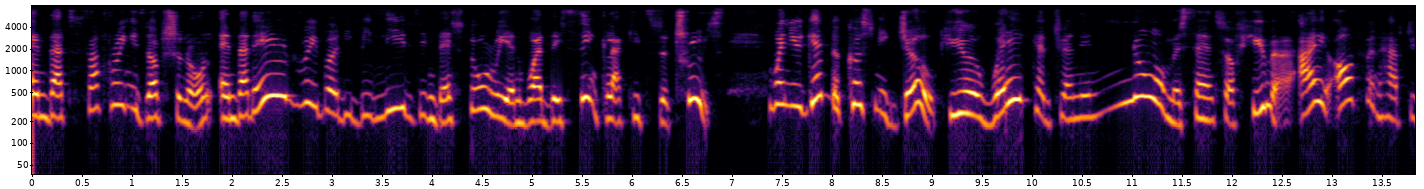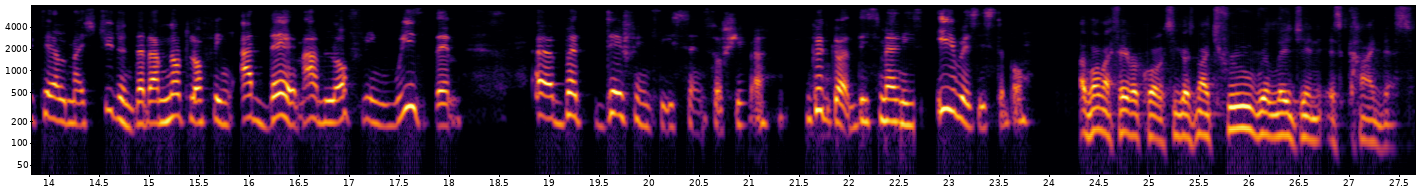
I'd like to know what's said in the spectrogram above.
and that suffering is optional and that everybody believes in their story and what they think like it's the truth. When you get the cosmic joke, you awaken to an enormous sense of humor. I often have to tell my students that I'm not laughing at them, I'm laughing with them. Uh, but definitely sense of humor. Good God, this man is irresistible. One of my favorite quotes. He goes, "My true religion is kindness."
